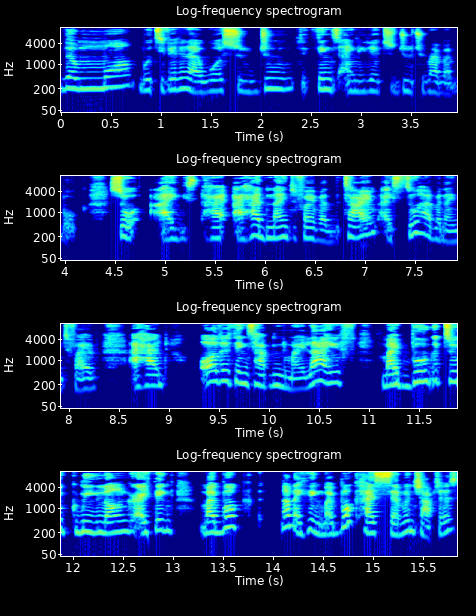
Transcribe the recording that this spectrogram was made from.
the more motivated I was to do the things I needed to do to write my book. So I, I had nine to five at the time. I still have a nine to five. I had other things happening in my life. My book took me longer. I think my book, not I think, my book has seven chapters.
